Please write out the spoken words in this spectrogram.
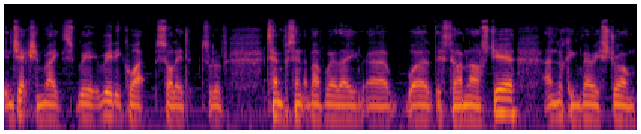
injection rates re- really quite solid, sort of 10% above where they uh, were this time last year, and looking very strong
